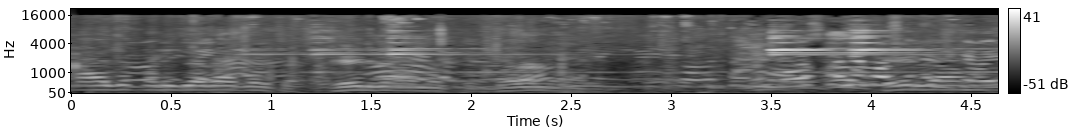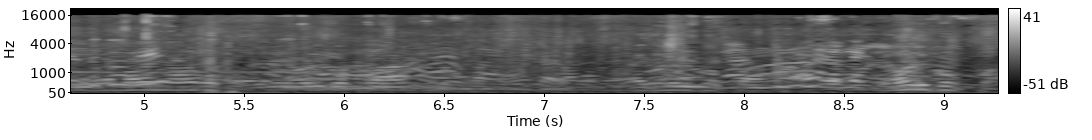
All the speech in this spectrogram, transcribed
माझ्या पडीला दाखवायचा हेड जावा मग बळा మోసుకొని మోసుకొని ఎందుకు ఇది? ఎవడి గొప్ప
